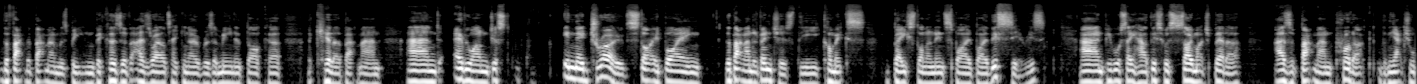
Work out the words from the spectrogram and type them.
the fact that Batman was beaten, because of Azrael taking over as a meaner, darker, a killer Batman. And everyone just, in their droves, started buying the Batman Adventures, the comics based on and inspired by this series and people were saying how this was so much better as a Batman product than the actual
